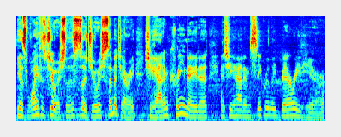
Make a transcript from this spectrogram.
his wife is Jewish, so this is a Jewish cemetery. She had him cremated and she had him secretly buried here.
